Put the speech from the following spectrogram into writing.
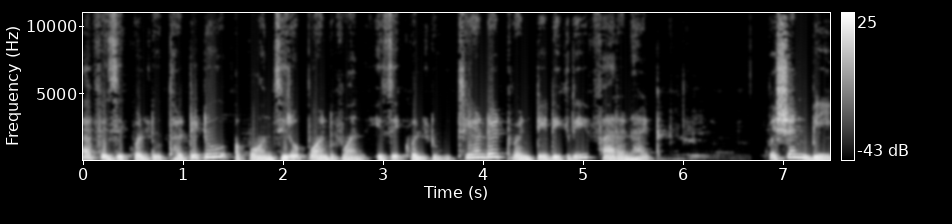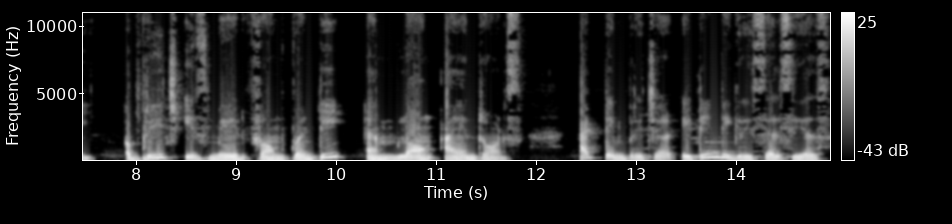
f is equal to 32 upon 0.1 is equal to 320 degree Fahrenheit. Question B. A bridge is made from 20 m long iron rods. At temperature 18 degrees Celsius,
